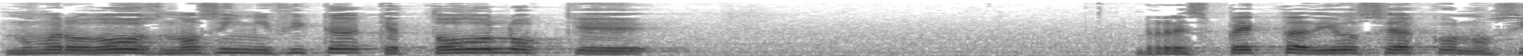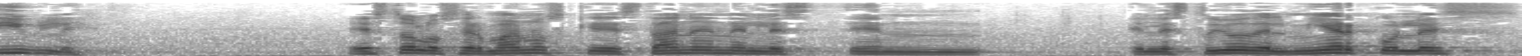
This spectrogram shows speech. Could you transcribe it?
Número dos, no significa que todo lo que respecta a Dios sea conocible. Esto los hermanos que están en el, en el estudio del miércoles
